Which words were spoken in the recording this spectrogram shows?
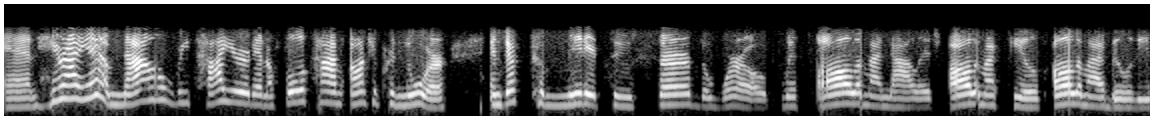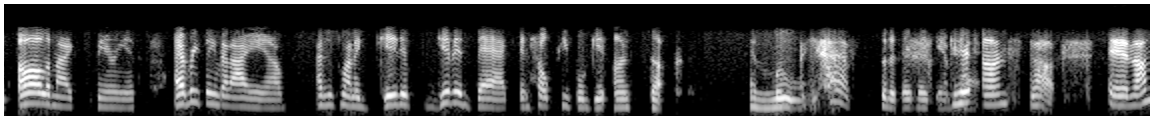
And here I am now retired and a full time entrepreneur and just committed to serve the world with all of my knowledge, all of my skills, all of my abilities, all of my experience, everything that I am. I just want to get it, give it back and help people get unstuck and move yes. So that they make impact. Get unstuck. And I'm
